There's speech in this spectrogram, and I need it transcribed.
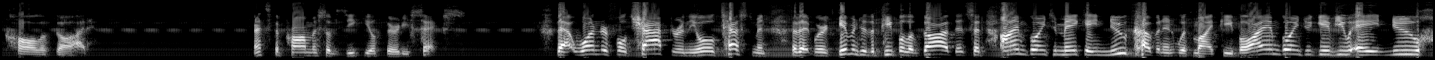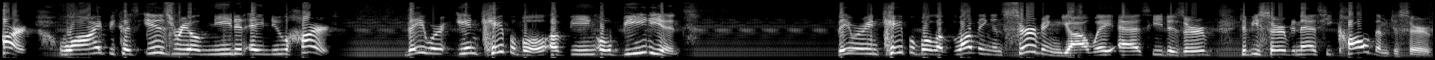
call of God. That's the promise of Ezekiel 36. That wonderful chapter in the Old Testament that was given to the people of God that said, I'm going to make a new covenant with my people. I am going to give you a new heart. Why? Because Israel needed a new heart. They were incapable of being obedient. They were incapable of loving and serving Yahweh as he deserved to be served and as he called them to serve.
